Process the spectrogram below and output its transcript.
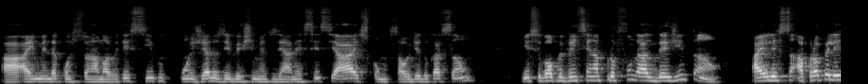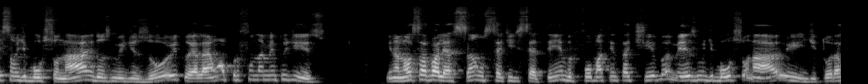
a, a, emenda constitucional 95, que congela os investimentos em áreas essenciais, como saúde e educação. E esse golpe vem sendo aprofundado desde então. A, eleição, a própria eleição de Bolsonaro, em 2018, ela é um aprofundamento disso. E na nossa avaliação, o 7 de setembro foi uma tentativa mesmo de Bolsonaro e de toda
